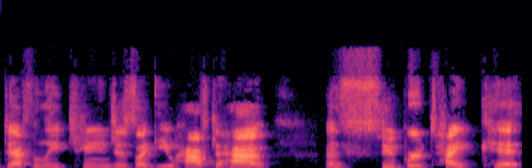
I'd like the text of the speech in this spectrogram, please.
definitely changes. Like you have to have a super tight kip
